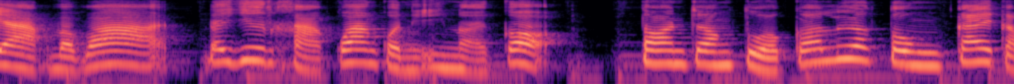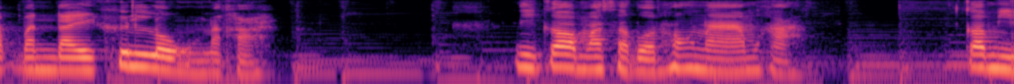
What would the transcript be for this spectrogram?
อยากแบบว่าได้ยืดขากว้างกว่านี้อีกหน่อยก็ ตอนจองตั๋วก็เลือกตรงใกล้กับบันไดขึ้นลงนะคะ นี่ก็มาสำรวจห้องน้ำค่ะ ก็มี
